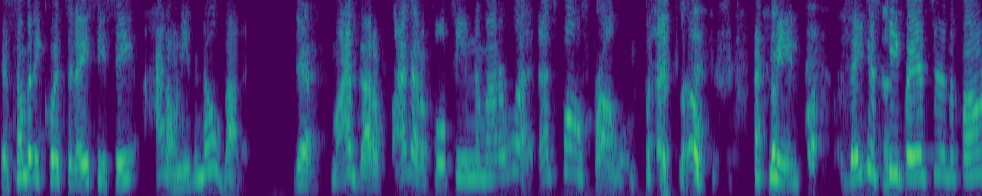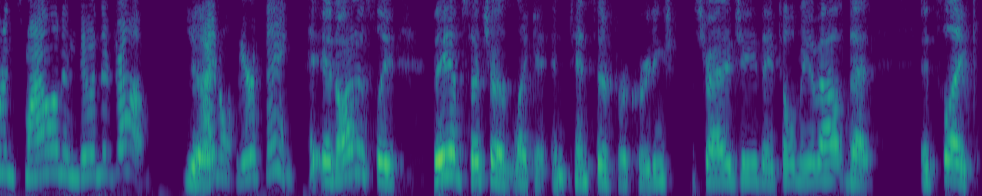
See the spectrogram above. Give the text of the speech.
If somebody quits at ACC, I don't even know about it. Yeah, I've got a I got a full team no matter what. That's Paul's problem. so, I mean, they just keep answering the phone and smiling and doing their job. yeah. I don't hear a thing. and honestly they have such a like an intensive recruiting strategy they told me about that it's like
